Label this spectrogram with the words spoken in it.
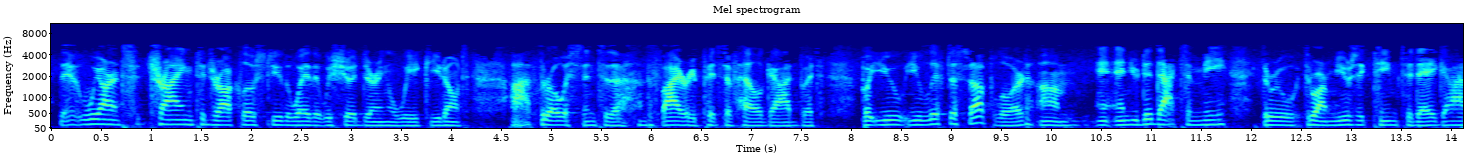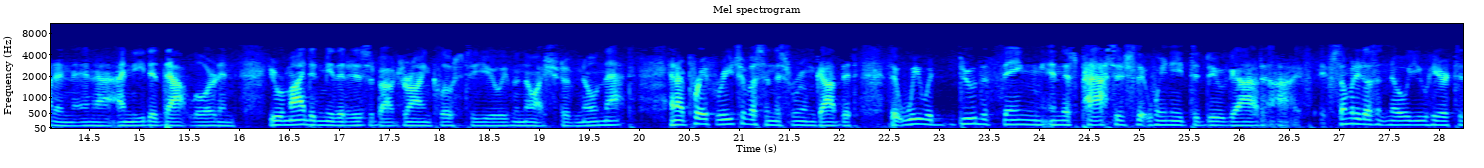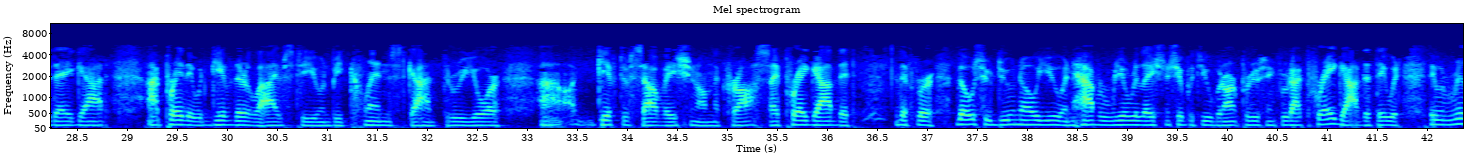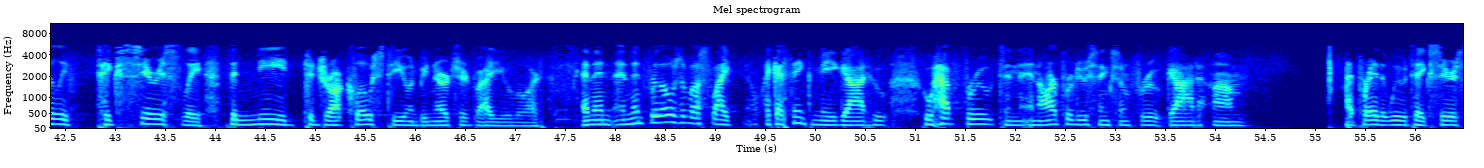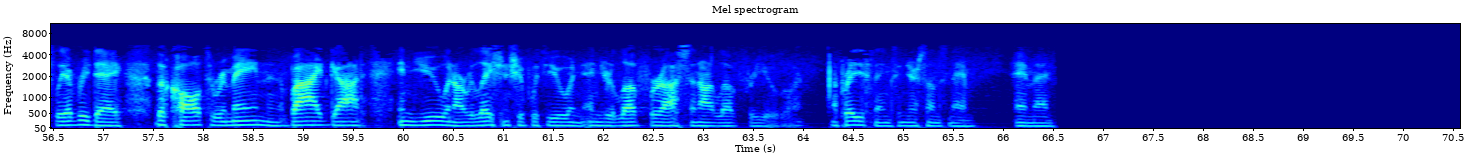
we aren't trying to draw close to you the way that we should during a week. You don't uh, throw us into the, the fiery pits of hell, God, but but you you lift us up, Lord, um, and, and you did that to me through through our music team today, God, and and I needed that, Lord, and you reminded me that it is about drawing close to you, even though I should have known that. And I pray for each of us in this room, God, that, that we would do the thing in this passage that we need to do, God. Uh, if, if somebody doesn't know you here today, God, I pray they would give their lives to you and be cleansed, God, through your uh, gift of salvation on the cross. I pray, God, that that for those who do know you and have a real relationship with you but aren't producing fruit, I pray, God, that they would they would really take seriously the need to draw close to you and be nurtured by you, Lord. And then and then for those of us like like I think me, God, who who have fruit and, and are producing some fruit, God, um, I pray that we would take seriously every day the call to remain and abide, God, in you and our relationship with you and, and your love for us and our love for you, Lord. I pray these things in your Son's name. Amen.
